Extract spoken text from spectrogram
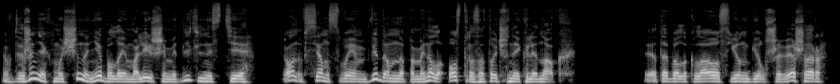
в движениях мужчины не было и малейшей медлительности, он всем своим видом напоминал остро заточенный клинок. Это был Клаус Юнгилшевешер,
